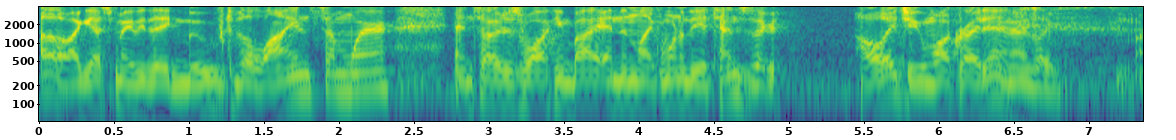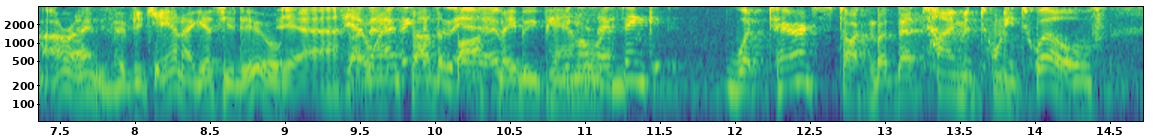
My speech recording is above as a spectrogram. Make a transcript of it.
oh, I guess maybe they moved the line somewhere, and so I was just walking by, and then like one of the attendants was like, Hall H, you can walk right in. I was like, all right, if you can, I guess you do. Yeah. So Yeah, I but went and saw that's the Boss uh, Baby panel. because I think what Terence is talking about that time in 2012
